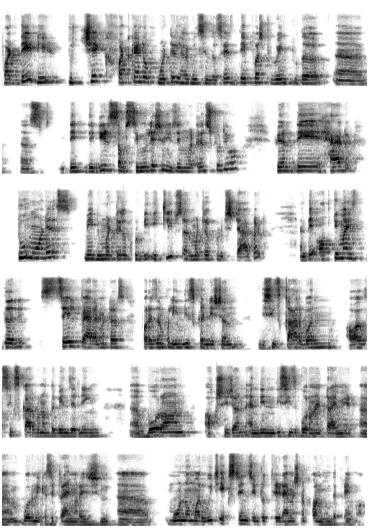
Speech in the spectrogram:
what they did to check what kind of material have been synthesized, they first went to the, uh, uh, they, they did some simulation using Material Studio where they had two models, maybe material could be eclipsed or material could be staggered. And they optimized the cell parameters. For example, in this condition, this is carbon, all six carbon of the benzene ring, boron, oxygen, and then this is boron trimer, um, boronic acid trimerization uh, monomer, which extends into three dimensional forming the framework.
